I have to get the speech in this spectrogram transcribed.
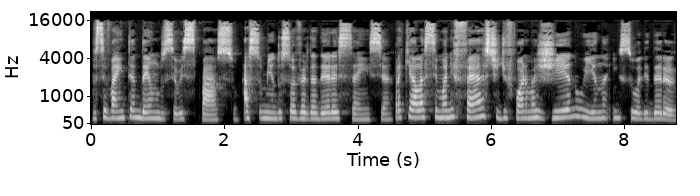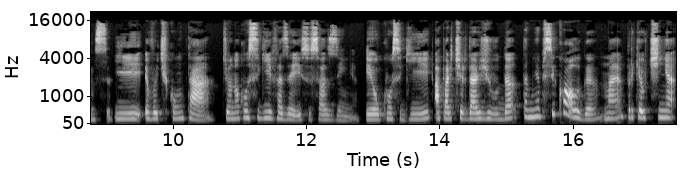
Você vai entendendo seu espaço, assumindo sua verdadeira essência, para que ela se manifeste de forma genuína em sua liderança. E eu vou te contar que eu não consegui fazer isso sozinha. Eu consegui a partir da ajuda da minha psicóloga, né? Porque eu tinha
